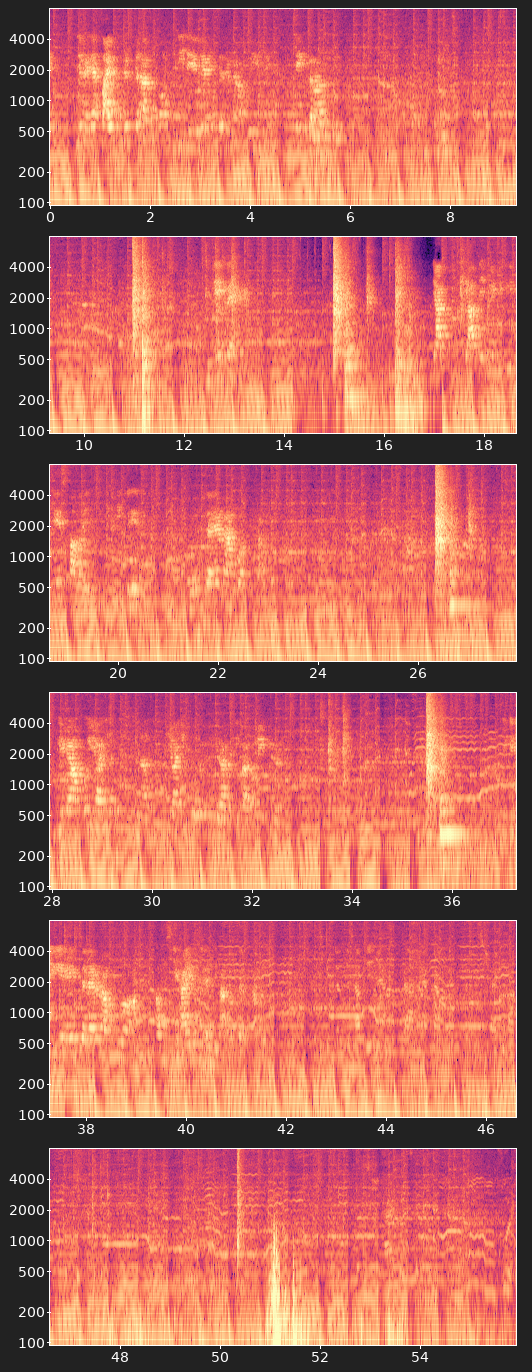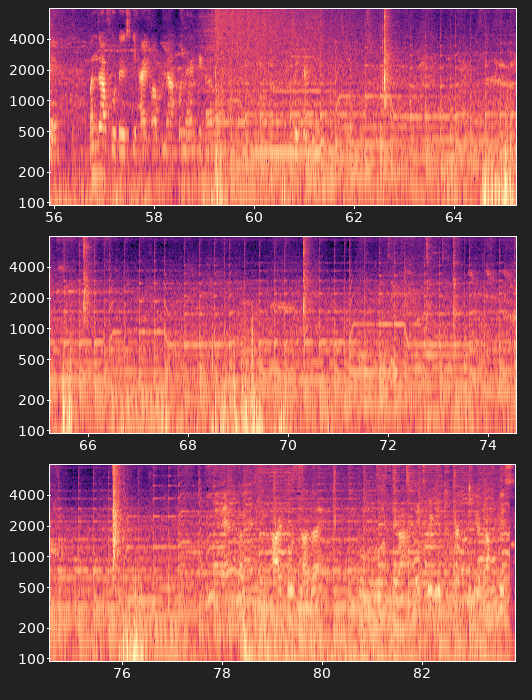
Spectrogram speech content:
ये मैंने 5 मिनट चला चुका हूँ थ्री दे रहे हैं चलिए मैं आपको ये चेक करा दूँगी देख रहे हैं। क्या क्या देख रहे हैं कितनी तेज पावर है कितनी तेज और चलिए मैं आपको दिखाऊँगा आपको ये वाली ये वाली को गिरा के दिखा रहा हूँ एक मिनट। गिरी ये नहीं चला आपको अब उसकी हाइट और लेंथ दिखा दो सर आप देख रहे हैं पंद्रह फुट है, इसकी हाइट और मैं आपको लेंथ दिखा रहा हूँ। बहुत ज़्यादा है तो मेरा नेक्स्ट के लिए हाफिज़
